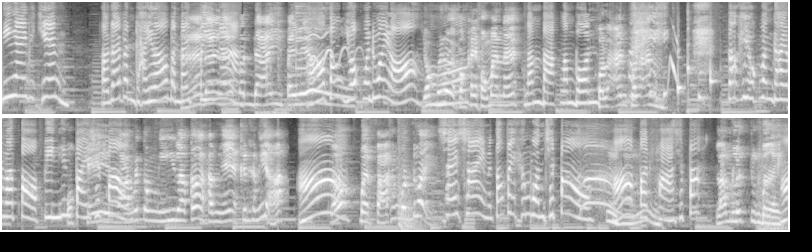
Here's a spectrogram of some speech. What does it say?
นี่ไงพี่เคนเราได้บันไดแล้วบันไดปีนอ่าอะบันไดไปเร็วอ๋อต้องยกมาด้วยเหรอยกไม่ด้วยของใครของมันนะลำบากลำบนคนละอันคนละอัน ต้องยกบันไดมาต่อปีนขึ้นโอไปเคใช่เปล่าวางไว้ตรงนี้แล้วก็ทำไงอะขึ้นทางนี้เหรออ๋อแล้วเปิดฝาข้างบนด้วย ใช่ใช่มันต้องไปข้างบนใช่เปล่าอืมอ๋อเปิดฝาใช่ปะล้ำลึกจุงเบยอ๋อ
